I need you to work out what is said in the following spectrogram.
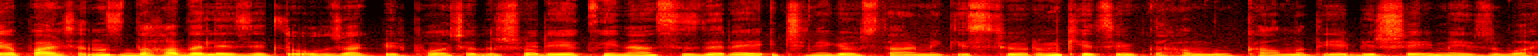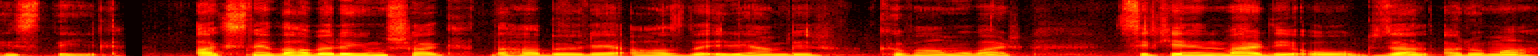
yaparsanız daha da lezzetli olacak bir poğaçadır. Şöyle yakinen sizlere içini göstermek istiyorum. Kesinlikle hamur kalma diye bir şey mevzu bahis değil. Aksine daha böyle yumuşak, daha böyle ağızda eriyen bir kıvamı var. Sirkenin verdiği o güzel aroma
